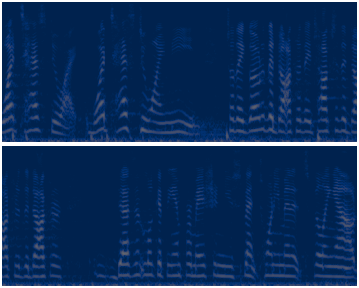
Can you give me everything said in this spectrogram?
what test do I? What test do I need? So they go to the doctor. They talk to the doctor. The doctor doesn't look at the information you spent 20 minutes filling out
